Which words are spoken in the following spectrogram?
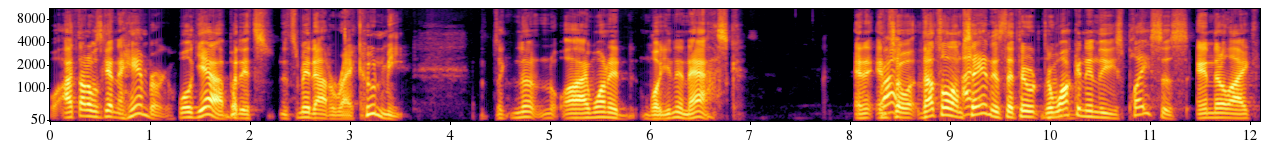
Well, I thought I was getting a hamburger. Well, yeah, but it's it's made out of raccoon meat. It's like, no, no I wanted. Well, you didn't ask. And and so that's all I'm I- saying is that they're they're mm-hmm. walking into these places and they're like,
